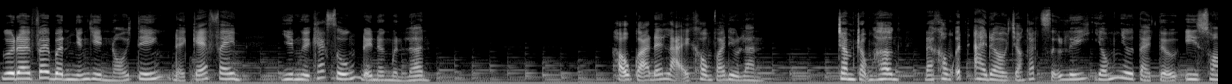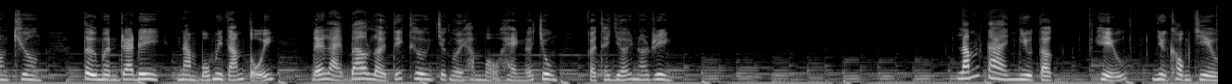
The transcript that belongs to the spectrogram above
người đời phê bình những gì nổi tiếng để ké fame, dìm người khác xuống để nâng mình lên. Hậu quả để lại không phải điều lành. Trầm trọng hơn, đã không ít idol chọn cách xử lý giống như tài tử Lee Son Kyung, tự mình ra đi năm 48 tuổi, để lại bao lời tiếc thương cho người hâm mộ hàng nói chung và thế giới nói riêng. Lắm tài nhiều tật, hiểu nhưng không chiều.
